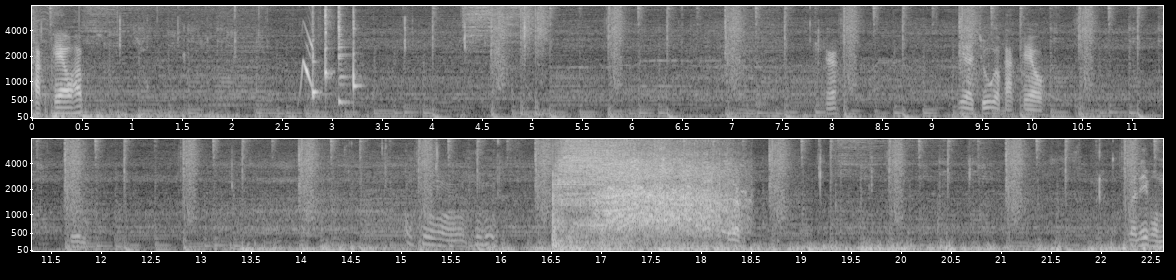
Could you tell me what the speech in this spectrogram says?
ผักแพรวครับนะ เนี่ยจุกับผักแพรวขึ้นโอ้โหแบบวันนี้ผม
